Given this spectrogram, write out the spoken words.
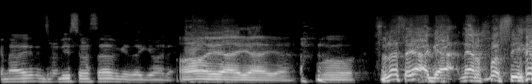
kenalin introduce yourself gitu gimana? Oh ya ya ya. Oh, sebenarnya saya agak nervous sih.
